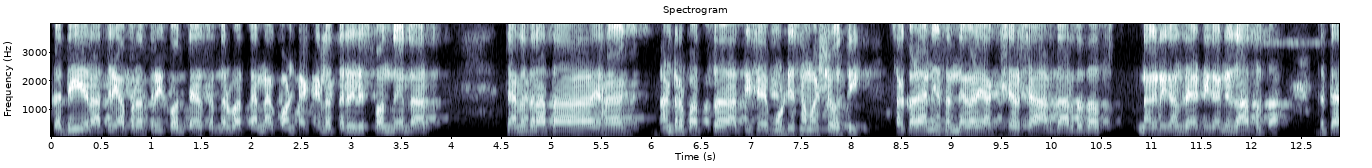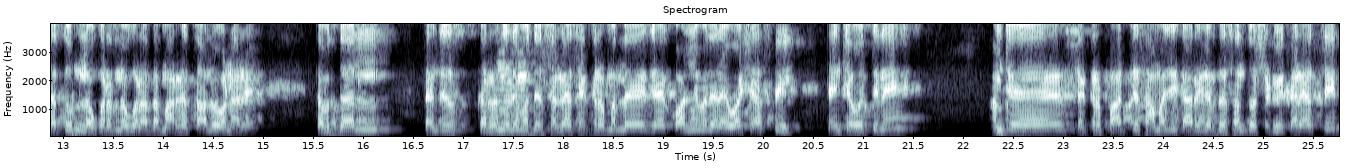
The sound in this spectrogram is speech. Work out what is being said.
कधी रात्री अपरात्री कोणत्या संदर्भात त्यांना कॉन्टॅक्ट केलं तरी रिस्पॉन्स देणार. त्यानंतर आता ह्या अंडरपासचं अतिशय मोठी समस्या होती. सकाळी आणि संध्याकाळी अक्षरशः अर्धा अर्धा तास नागरिकांचा या ठिकाणी जात होता. तर त्यातून लवकरात लवकर आता मार्ग चालू होणार आहे. त्याबद्दल त्यांच्या करंजोडीमध्ये सगळ्या सेक्टरमधले जे कॉलनीमध्ये रहिवासी असतील त्यांच्या वतीने आमचे सेक्टर पाचचे सामाजिक कार्यकर्ते संतोष विखारे असतील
